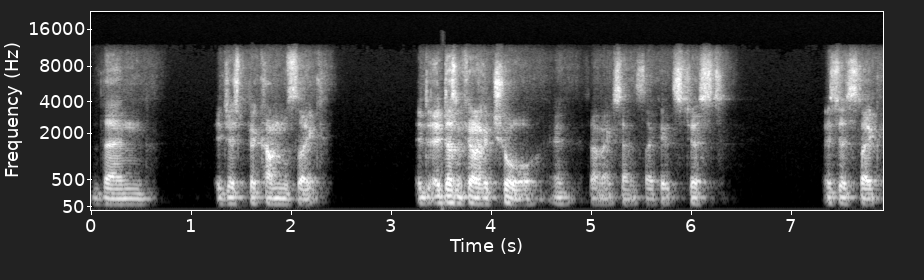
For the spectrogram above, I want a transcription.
then it just becomes like it, it doesn't feel like a chore, if that makes sense. Like it's just it's just like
